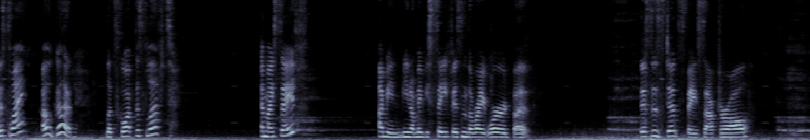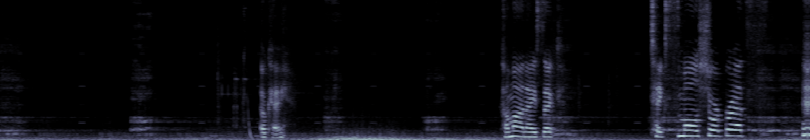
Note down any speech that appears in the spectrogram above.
This way? Oh, good. Let's go up this lift. Am I safe? I mean, you know, maybe safe isn't the right word, but... This is Dead Space, after all. Okay. Come on, Isaac. Take small, short breaths. God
